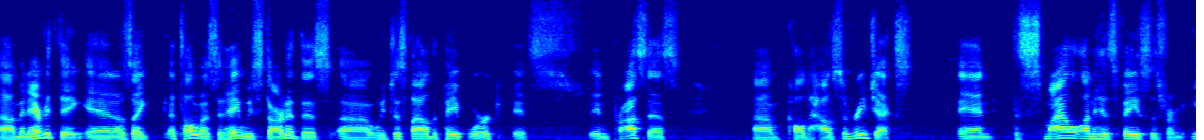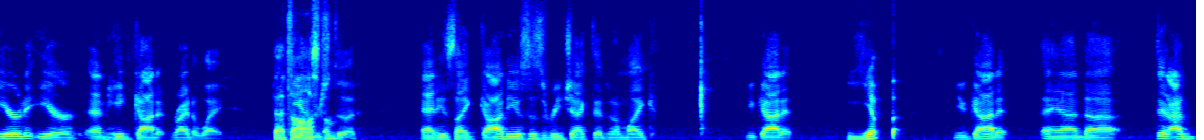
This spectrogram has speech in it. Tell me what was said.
um, and everything. And I was like, I told him, I said, hey, we started this. Uh, we just filed the paperwork. It's in process, um, called House of Rejects, and the smile on his face was from ear to ear, and he got it right away That's he awesome. understood. And he's like, God uses rejected. And I'm like, you got it. Yep. You got it. And uh dude, I'm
